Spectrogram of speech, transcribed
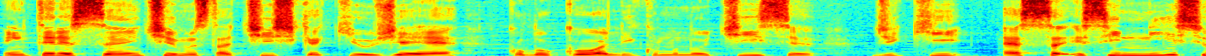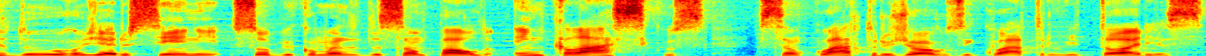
é interessante uma estatística que o GE colocou ali como notícia de que essa, esse início do Rogério Ceni sob o comando do São Paulo em clássicos, são quatro jogos e quatro vitórias,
